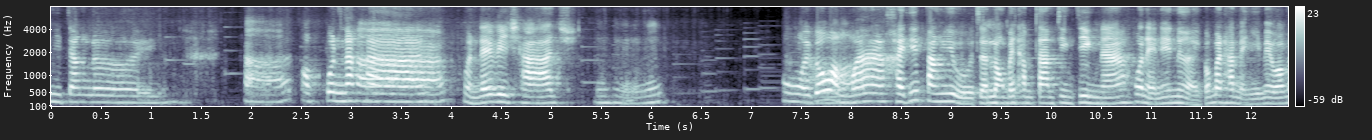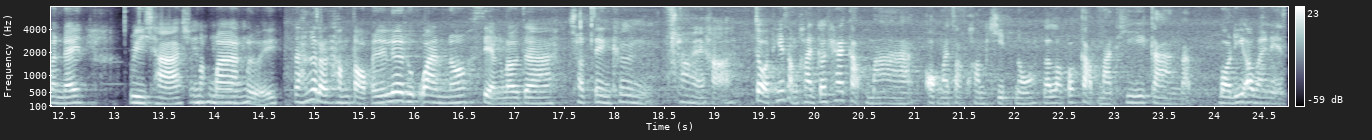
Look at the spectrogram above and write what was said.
ดีจังเลยค่ะขอบคุณนะคะค่ะเหมือนได้รีชาร์จ อือหือ โอ้ยก็หวังว่าใครที่ฟังอยู่จะลองไปทำตามจริง ๆ นะวันไหนเหนื่อยๆก็มาทำอย่างนี้ไหมว่ามันได้รีชาร์จอือหือ มากๆเลยแต่ถ้าเกิดเราทำต่อไปเรื่อยๆทุกวันเนาะเสียงเราจะ ชัดเจนขึ้นใช่ค่ะ โจทย์ที่สำคัญก็แค่กลับมาออกมาจากความคิดเนาะแล้วเราก็กลับมาที่การแบบ body awareness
